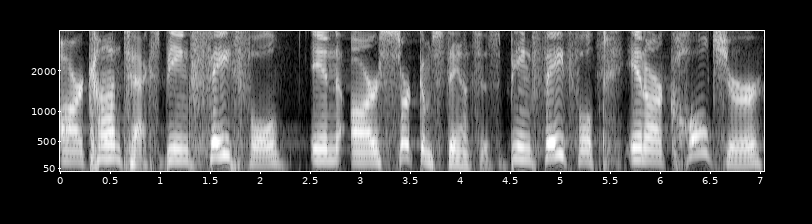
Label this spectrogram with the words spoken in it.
our context, being faithful in our circumstances, being faithful in our culture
